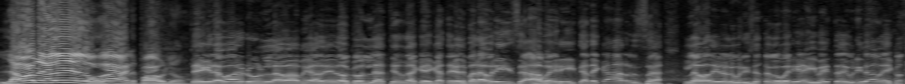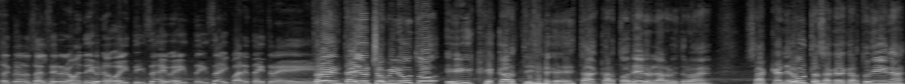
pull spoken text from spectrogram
Lavame a dedo, dale, Pablo. Te grabaron un lavame a dedo con la tierra que dejaste en el parabrisas. Verista de Carza. Lavadero, lubricante, gomería y venta de unidades. Contactanos al 091 26 26 43. 38 minutos y qué carti- está cartonero el árbitro, ¿eh? Saca, le gusta sacar cartulina.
